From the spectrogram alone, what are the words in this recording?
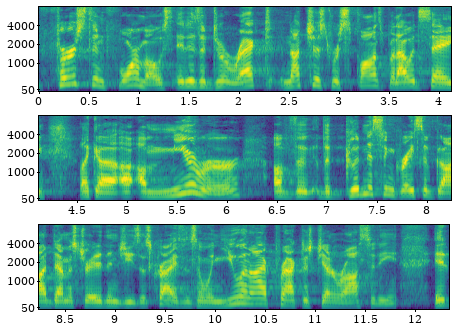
first and foremost, it is a direct, not just response, but I would say like a, a mirror of the, the goodness and grace of God demonstrated in Jesus Christ. And so when you and I practice generosity, it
